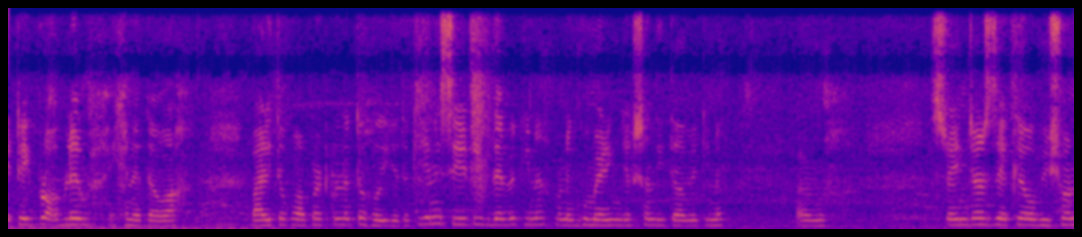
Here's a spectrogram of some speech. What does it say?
এটাই প্রবলেম এখানে দেওয়া। বাড়িতে কোঅপারেট করলে তো হয়ে যেত। কি জানি সিরিটিভ দেবে কি না মানে ঘুমের ইঞ্জেকশন দিতে হবে কি না কারণ স্ট্রেঞ্জার্স দেখলে ও ভীষণ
